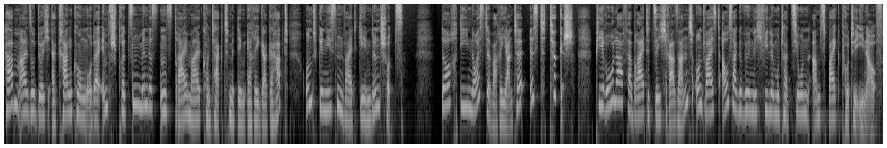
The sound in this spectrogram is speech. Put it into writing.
haben also durch Erkrankung oder Impfspritzen mindestens dreimal Kontakt mit dem Erreger gehabt und genießen weitgehenden Schutz. Doch die neueste Variante ist tückisch. Pirola verbreitet sich rasant und weist außergewöhnlich viele Mutationen am Spike-Protein auf,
